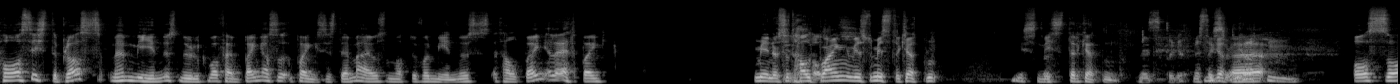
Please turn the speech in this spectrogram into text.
På sisteplass med minus 0,5 poeng. Altså Poengsystemet er jo sånn at du får minus et halvt poeng eller ett poeng. Minus et halvt poeng hvis du mister cutten. Mister. Cutten. Cutten. Og så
